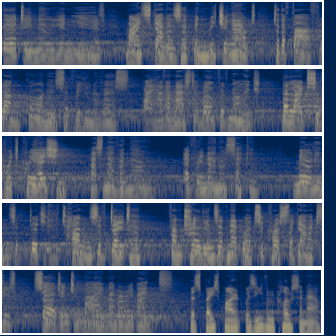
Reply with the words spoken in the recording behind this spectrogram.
30 million years, my scanners have been reaching out to the far flung corners of the universe. I have amassed a wealth of knowledge, the likes of which creation has never known. Every nanosecond, millions of digital tons of data from trillions of networks across the galaxies surge into my memory banks. The space pirate was even closer now,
